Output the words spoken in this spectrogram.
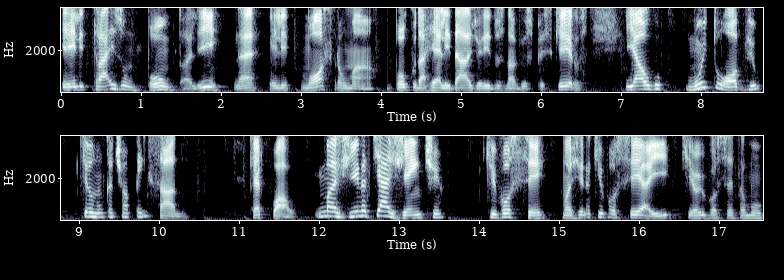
ele traz um ponto ali, né? Ele mostra uma, um pouco da realidade ali dos navios pesqueiros e algo muito óbvio que eu nunca tinha pensado, que é qual? Imagina que a gente, que você, imagina que você aí, que eu e você estamos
